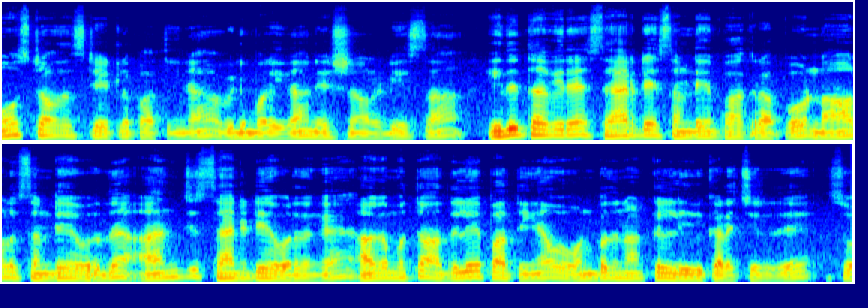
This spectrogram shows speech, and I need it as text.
மோஸ்ட் ஆஃப் த ஸ்டேட்டில் பார்த்தீங்கன்னா விடுமுறை தான் நேஷனல் ஹாலிடேஸ் தான். இது தவிர சாட்டர்டே சண்டேன்னு பார்க்குறப்போ நாலு சண்டே வருது அஞ்சு சாட்டர்டே வருதுங்க. ஆக மொத்தம் அதிலே பார்த்தீங்கன்னா ஒரு ஒன்பது நாட்கள் லீவு கிடைச்சிருது. So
